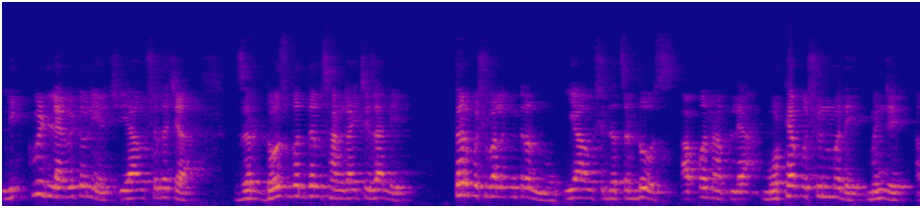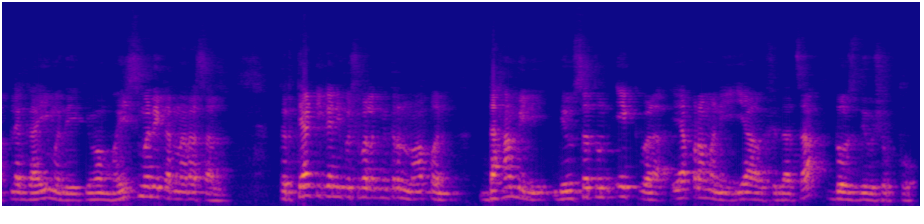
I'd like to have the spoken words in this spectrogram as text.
लिक्विड लॅव्हिटोनियच या औषधाच्या जर डोस बद्दल सांगायचे झाले तर पशुपालक मित्रांनो या औषधाचा डोस आपण आपल्या मोठ्या पशूंमध्ये म्हणजे आपल्या गायीमध्ये किंवा म्हैसमध्ये करणार असाल तर त्या ठिकाणी पशुपालक मित्रांनो आपण दहा मिली दिवसातून एक वेळा याप्रमाणे या औषधाचा डोस देऊ शकतो.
